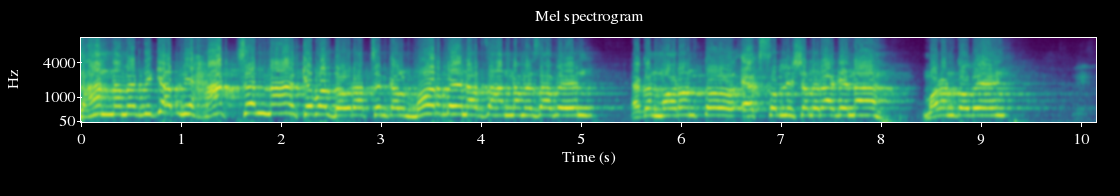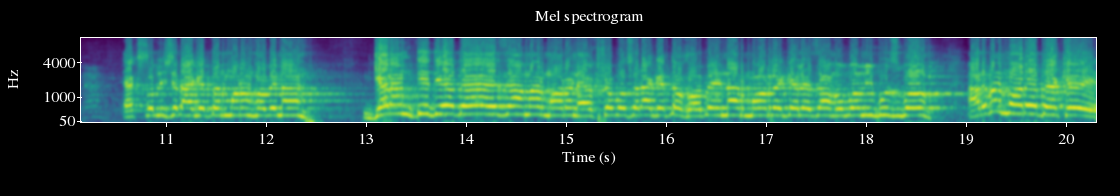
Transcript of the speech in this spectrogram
জাহান নামের দিকে আপনি হাঁটছেন না, কেবল দৌড়াচ্ছেন, কাল মরবেন আর জাহান নামে যাবেন। এখন মরণ তো একচল্লিশ সালের আগে না, মরণ কবে? একচল্লিশের আগে তো আর মরণ হবে না। গ্যারান্টি দিয়ে দেয় যে আমার মরণ একশো বছর আগে তো হবে না, আর মরে গেলে যা হব আমি বুঝব। আর ভাই, মরে দেখেন,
